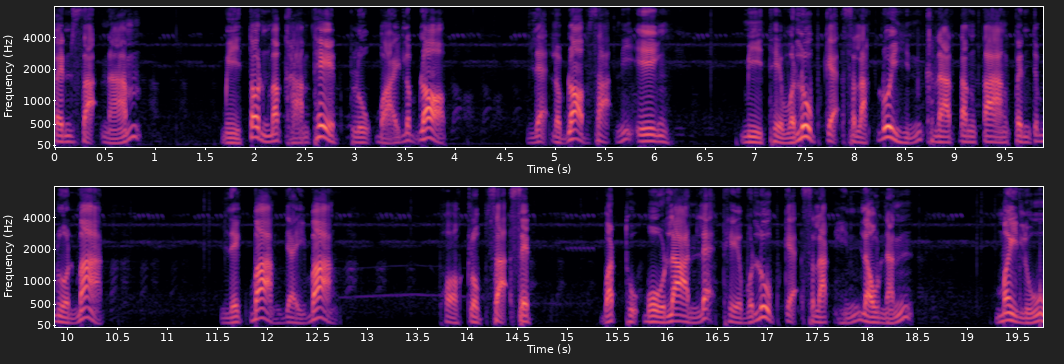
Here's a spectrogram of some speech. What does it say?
เป็นสระน้ำ มีต้นมะขามเทศปลูกบายรอบๆ และรอบๆสระนี้เอง มีเทวรูปแกะสลักด้วยหินขนาดต่างๆ เป็นจำนวนมาก เล็กบ้างใหญ่บ้าง พอกลบสระเสร็จ วัตถุโบราณและเทวรูปแกะสลักหินเหล่านั้น ไม่รู้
